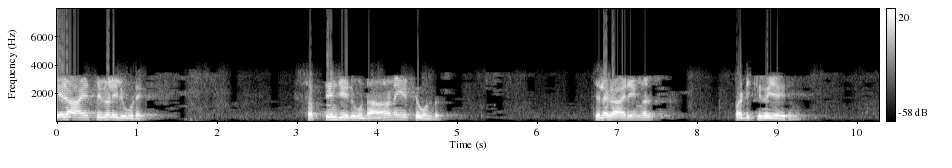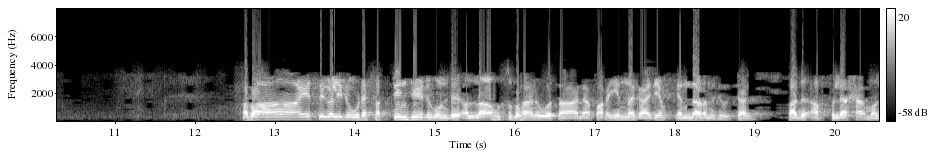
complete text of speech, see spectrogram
ഏഴ് ആയത്തുകളിലൂടെ സത്യം ചെയ്തുകൊണ്ട് ആണയിട്ടുകൊണ്ട് ചില കാര്യങ്ങൾ പഠിക്കുകയായിരുന്നു. അപ്പൊ ആ ആയത്തുകളിലൂടെ സത്യം ചെയ്തുകൊണ്ട് അള്ളാഹു സുബാനുവ താല പറയുന്ന കാര്യം എന്താണെന്ന് ചോദിച്ചാൽ അത് അഫ്ലഹ മൻ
